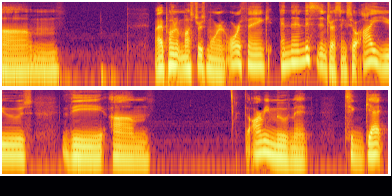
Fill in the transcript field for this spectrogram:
Um, my opponent musters more in Orthanc. And then this is interesting. So I use the. Um, the army movement to get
